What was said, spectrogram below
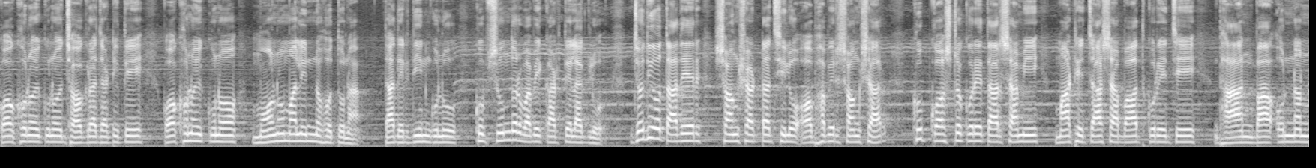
কখনোই কোনো ঝগড়াঝাটিতে, কখনোই কোনো মনোমালিন্য হতো না। তাদের দিনগুলো খুব সুন্দরভাবে কাটতে লাগল। যদিও তাদের সংসারটা ছিল অভাবের সংসার, খুব কষ্ট করে তার স্বামী মাঠে চাষাবাদ করে যে ধান বা অন্যান্য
